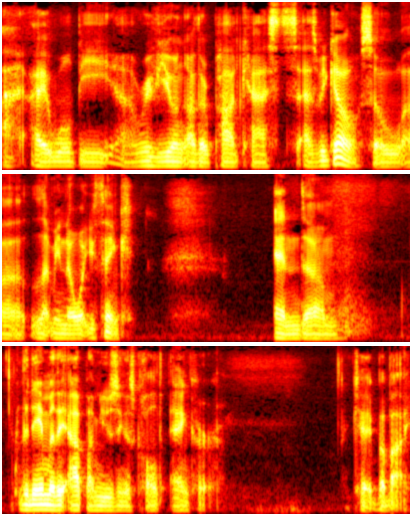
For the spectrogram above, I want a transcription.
I, I, will be uh, reviewing other podcasts as we go. So uh, let me know what you think. And um, the name of the app I'm using is called Anchor. Okay, bye bye.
